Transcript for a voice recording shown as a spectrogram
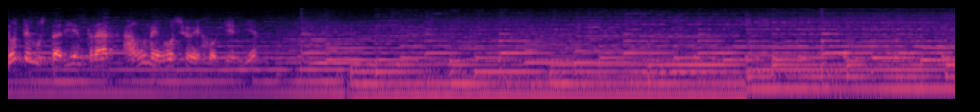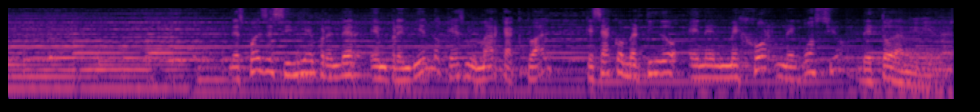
¿no te gustaría entrar a un negocio de joyería? Después decidí emprender Emprendiendo, que es mi marca actual, que se ha convertido en el mejor negocio de toda mi vida.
